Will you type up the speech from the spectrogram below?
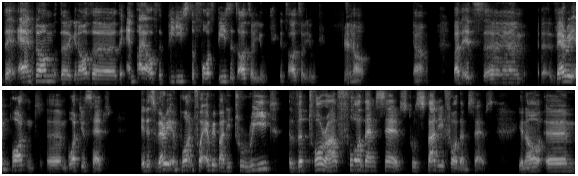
the Edom, the you know the the Empire of the Beast, the fourth beast. It's also huge. It's also huge. Yeah. You know, yeah. But it's um, very important um, what you said. It is very important for everybody to read the Torah for themselves, to study for themselves. You know, um,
